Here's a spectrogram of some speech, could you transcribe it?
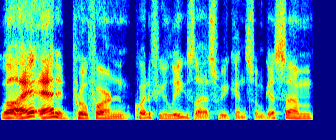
Well, I added Profar in quite a few leagues last weekend, so I'm guess I'm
